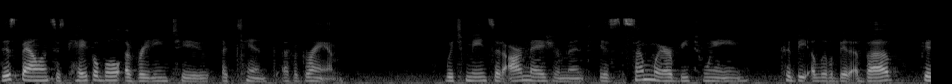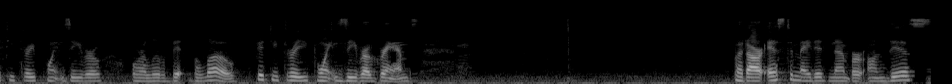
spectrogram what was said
This balance is capable of reading to a tenth of a gram, which means that our measurement is somewhere between, could be a little bit above 53.0 or a little bit below 53.0 grams. But our estimated number on this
